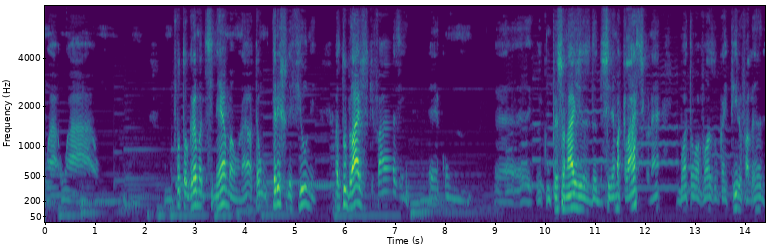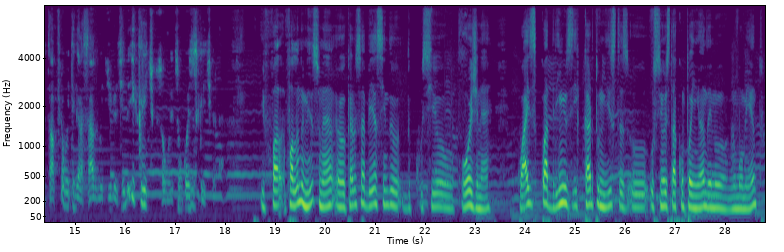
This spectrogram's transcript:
uma, uma, um, um fotograma de cinema, um, né? até um trecho de filme, as dublagens que fazem é, com é, com personagens do, do, cinema clássico, né? Botam a voz do caipira falando e tal. Fica muito engraçado, muito divertido e crítico, são, são coisas críticas. Né? E fa falando nisso, né? Eu quero saber assim do, do se eu, hoje, né? Quais quadrinhos e cartunistas o, o senhor está acompanhando no, no momento?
